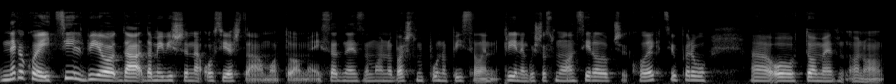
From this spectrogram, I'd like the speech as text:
nekako je i cilj bio da, da mi više na, osvještavamo o tome. I sad ne znam, ono, baš smo puno pisali prije nego što smo lansirali uopće kolekciju prvu a, o tome, ono,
